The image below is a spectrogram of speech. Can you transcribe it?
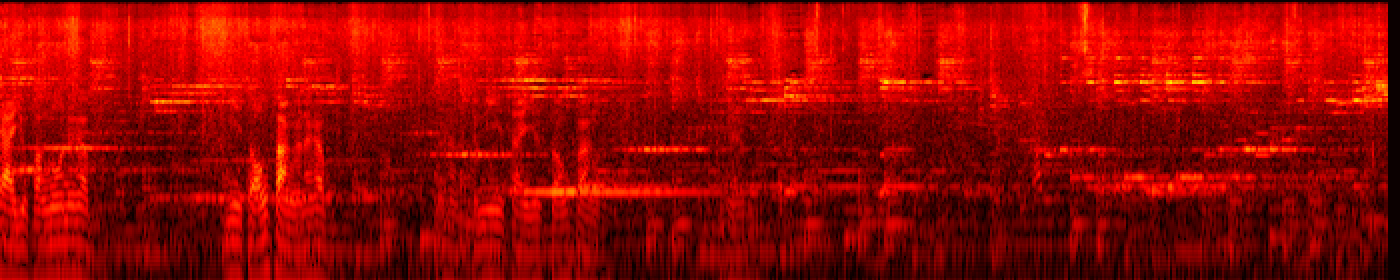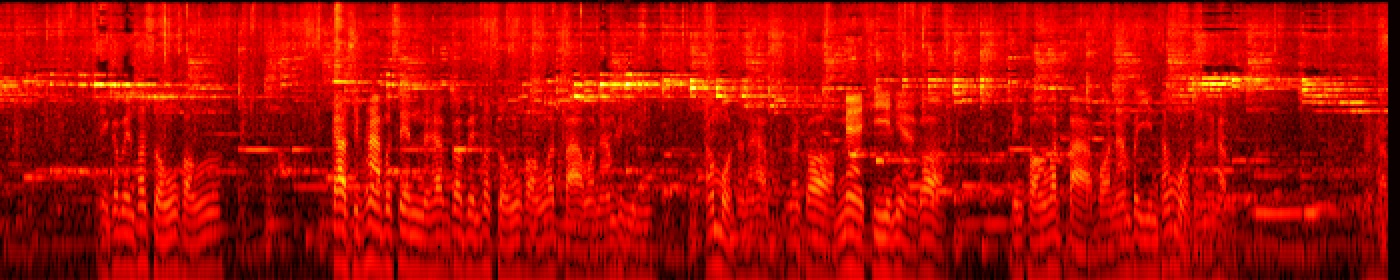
ชายอยู่ฝั่งโน้นนะครับ มีสองฝั่งนะครับนะครับ จะมีใส่อยู่สองฝั่ง นี่ก็เป็นพระสงฆ์ของ 95%นะครับ ก็เป็นพระสงฆ์ของวัดป่าบ่อน้ำพระอินทร์ทั้งหมดนะครับ แล้วก็แม่ชีเนี่ยก็เป็นของวัดป่าบ่อน้ำพระอินทร์ทั้งหมดนะครับนะครับ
